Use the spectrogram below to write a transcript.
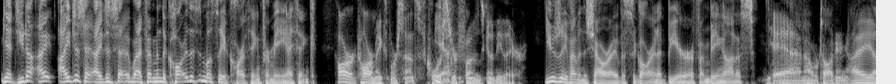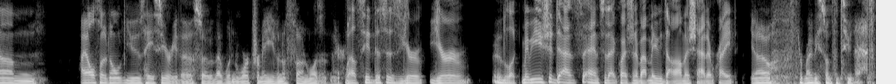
Yeah, do you know I I just I just if I'm in the car, this is mostly a car thing for me, I think. car car makes more sense. Of course, Yeah. your phone's going to be there. Usually if I'm in the shower, I have a cigar and a beer if I'm being honest. Yeah, now we're talking. I um I also don't use Hey Siri though, so that wouldn't work for me even if the phone wasn't there. Well, see, this is your your look. Maybe you should ask, answer that question about maybe the Amish had it right. You know, there might be something to that.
